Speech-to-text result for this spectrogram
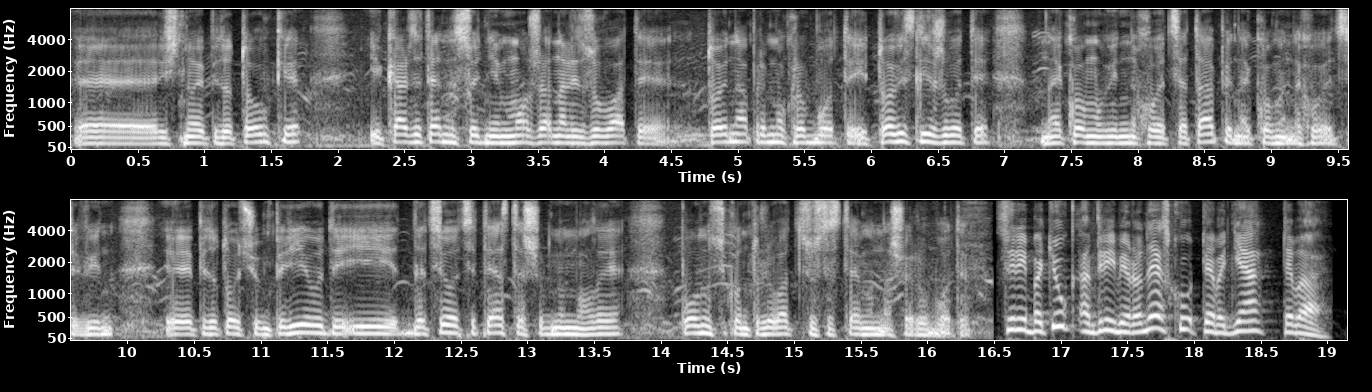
е, річної підготовки. І кожен тренер сьогодні може аналізувати той напрямок роботи і то відсліджувати, на якому він знаходиться етапі, на якому знаходиться він е, підготовчому періоді. І для цього ці тести, щоб ми могли повністю контролювати цю систему нашої роботи. Сергій Батюк, Андрій Міронеску, Тема дня, ТВА.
